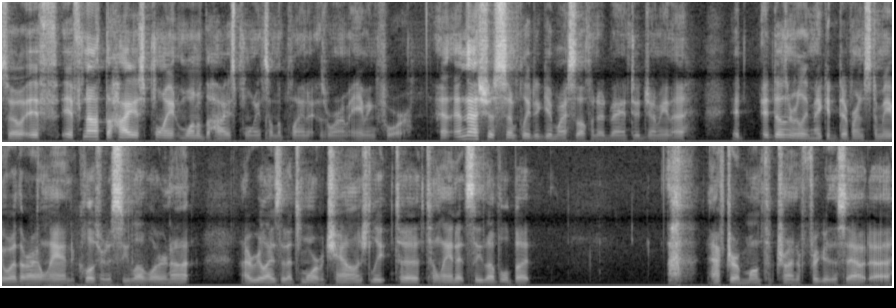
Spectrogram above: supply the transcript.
So if, if not the highest point, one of the highest points on the planet is where I'm aiming for. And, and that's just simply to give myself an advantage. I mean, uh, it, it doesn't really make a difference to me whether I land closer to sea level or not. I realize that it's more of a challenge to, to land at sea level, but after a month of trying to figure this out, uh,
